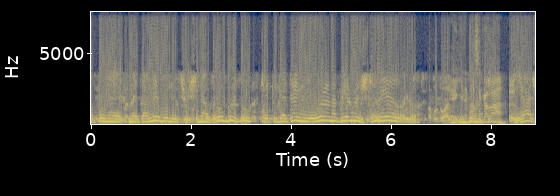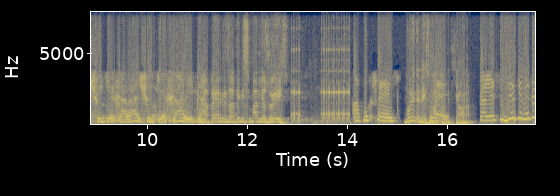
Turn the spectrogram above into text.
από να εκμεταλλεύονται τους συνανθρώπους του και την κατάλληλη ώρα να πήρουν στο διάολο. Έγινε, να είσαι καλά. Γεια σου και χαρά σου και χάρηκα. Να παίρνεις να δίνεις σημάδια ζωής. Από χθες. Μόλι δεν έχεις μάθει Ναι. με τέτοια ώρα. Καλέ στι 2 και 10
